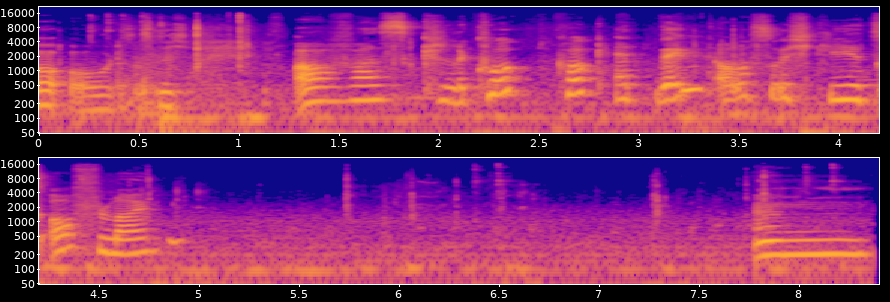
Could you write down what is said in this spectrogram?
Oh oh, das ist nicht. Oh, was? Guck, guck, er denkt auch so, ich gehe jetzt offline. Ähm,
